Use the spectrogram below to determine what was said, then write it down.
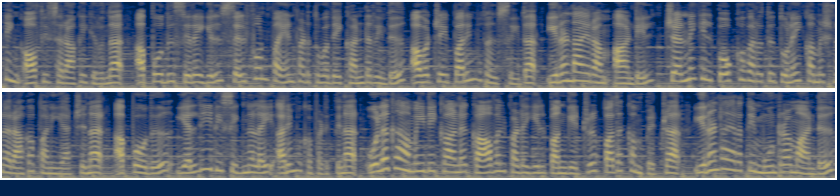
கமாண்டிங் ஆபீசராக இருந்தார். அப்போது சிறையில் செல்போன் பயன்படுத்துவதை கண்டறிந்து அவற்றை பறிமுதல் செய்தார். இரண்டாயிரம் ஆண்டில் சென்னையில் போக்குவரத்து துணை கமிஷனராக பணியாற்றினார். அப்போது எல்இடி சிக்னலை அறிமுகப்படுத்தினார். உலக அமைதிக்கான காவல் படையில் பங்கேற்று பதக்கம் பெற்றார். இரண்டாயிரத்தி மூன்றாம் ஆண்டு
